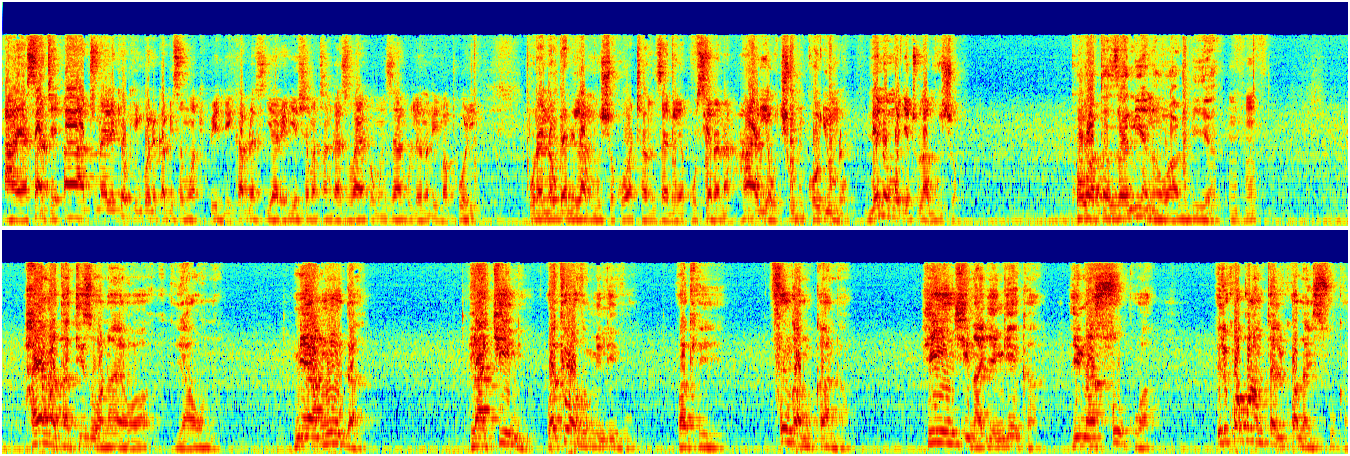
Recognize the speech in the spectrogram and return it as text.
Haya, asante. Ah, tunaelekea ukingoni kabisa mwa kipindi. Kabla sijarejesha matangazo haya kwa mwenzangu Leonard Mapuli, una neno gani la mwisho kwa Watanzania kuhusiana na hali ya uchumi kwa ujumla? Neno moja tu la mwisho. kwa watanzania nawaambia -hmm. haya matatizo wanayoyaona ni ya muda lakini wakiwa wavumilivu wakifunga mkanda, hii nchi inajengeka, inasukwa. Ilikuwa kuna mtu alikuwa anaisuka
